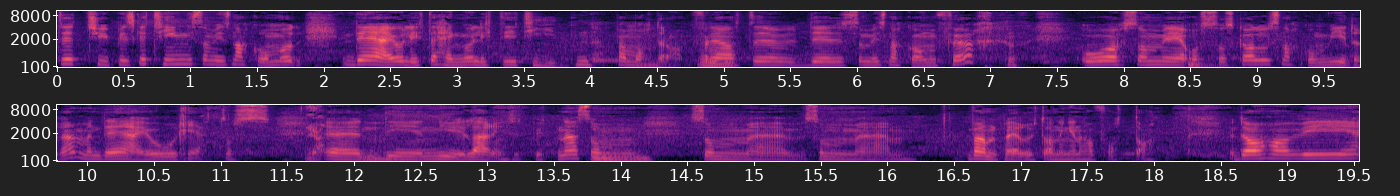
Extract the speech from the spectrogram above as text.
Det er typiske ting som vi snakker om, og det litt, det henger litt i tiden, på en måte. da. For at eh, det som vi snakka om før, og som vi også skal snakke om videre, men det er jo Retos. Ja. Eh, De nye læringsutbyttene som, som, eh, som eh, vernepleierutdanningen har fått. Da Da har vi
